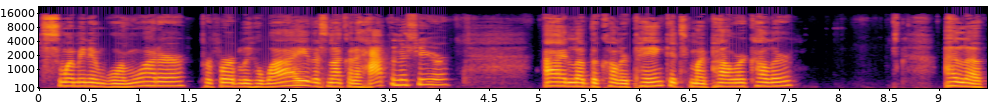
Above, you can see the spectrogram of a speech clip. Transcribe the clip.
swimming in warm water, preferably Hawaii. That's not going to happen this year. I love the color pink. It's my power color. I love,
